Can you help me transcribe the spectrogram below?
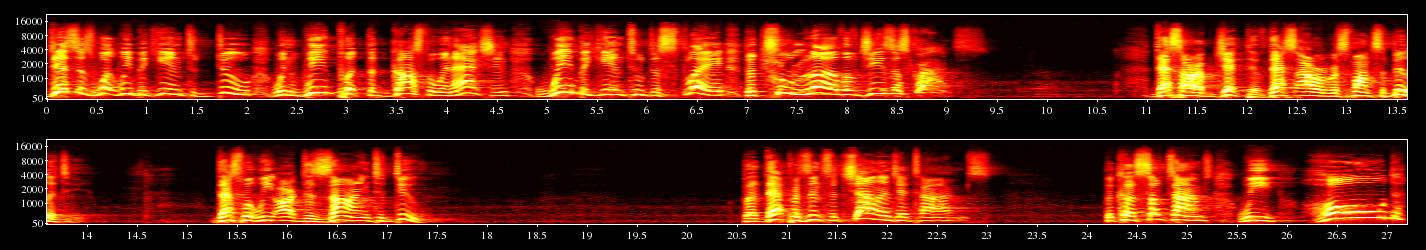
This is what we begin to do when we put the gospel in action. We begin to display the true love of Jesus Christ. That's our objective, that's our responsibility. That's what we are designed to do. But that presents a challenge at times because sometimes we hold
